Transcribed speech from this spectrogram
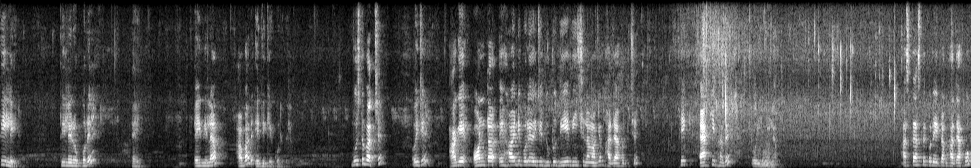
তিলের তিলের ওপরে এই এই দিলাম, আবার এদিকে করে দিলাম। বুঝতে পারছেন? ওই যে আগে অনটা এ হয়নি বলে ওই যে দুটো দিয়ে দিয়েছিলাম, আগে ভাজা হচ্ছে। ঠিক একইভাবে ওই দিলাম আস্তে আস্তে করে এটা ভাজা হোক।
